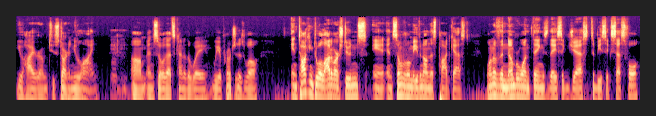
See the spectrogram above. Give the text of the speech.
You hire them to start a new line. Um, and so that's kind of the way we approach it as well. In talking to a lot of our students, and, and some of them even on this podcast, one of the number one things they suggest to be successful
